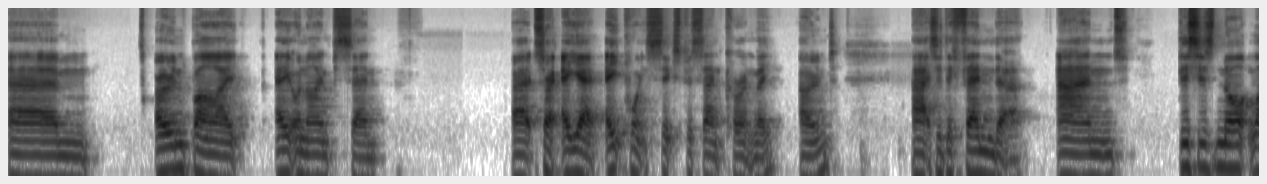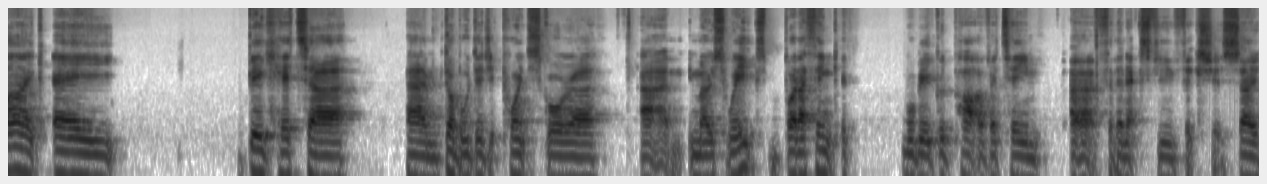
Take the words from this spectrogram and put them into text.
um, owned by eight or nine percent uh, sorry, uh, yeah, 8.6% currently owned. Uh, it's a defender. And this is not like a big hitter, um, double digit point scorer um, in most weeks, but I think it will be a good part of a team uh, for the next few fixtures. So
